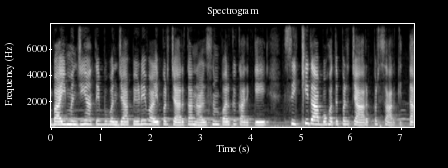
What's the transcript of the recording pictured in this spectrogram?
22 ਮੰਜੀਆਂ ਅਤੇ 52 ਪੀੜੇ ਵਾਲੇ ਪ੍ਰਚਾਰਕਾਂ ਨਾਲ ਸੰਪਰਕ ਕਰਕੇ ਸਿੱਖੀ ਦਾ ਬਹੁਤ ਪ੍ਰਚਾਰ ਪ੍ਰਸਾਰ ਕੀਤਾ।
